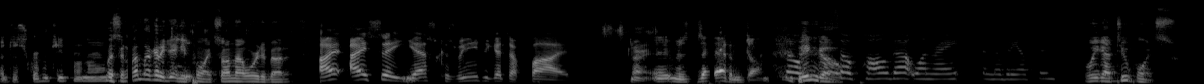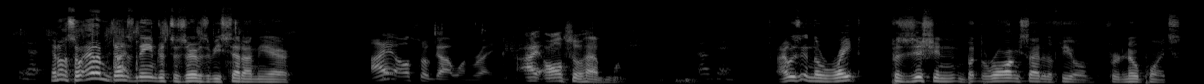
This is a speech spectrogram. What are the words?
a discrepancy thrown around? Listen, I'm not gonna get any points, so I'm not worried about it. I, I say hmm. yes because we need to get to five. All right, it was Adam Dunn. So, Bingo. So Paul got one right and nobody else did. We got two points. You got And also, Adam Dunn's name just deserves to be said on the air. I also got one right. I also have one. Okay. I was in the right position, but the wrong side of the field for no points.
